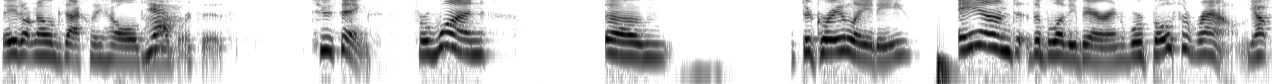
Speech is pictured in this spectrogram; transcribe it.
they don't know exactly how old Yeah. Hogwarts is. Two things. For one, um, the Gray Lady and the Bloody Baron were both around. Yep.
